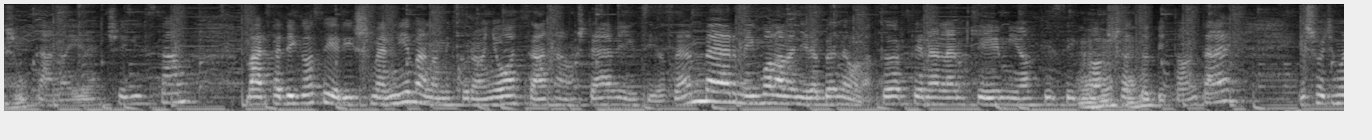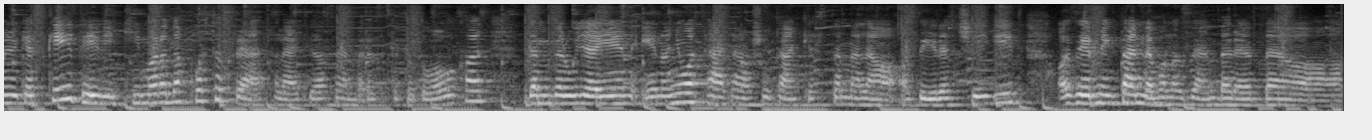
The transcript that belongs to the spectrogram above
és uh-huh. utána érettségiztem. Már pedig azért is, mert nyilván amikor a 8 általánost elvégzi az ember, még valamennyire benne van a történelem, kémia, fizika, uh-huh. stb. tantárgy, és hogyha mondjuk ez két évig kimarad, akkor tökre elfelejti az ember ezeket a dolgokat, de mivel ugye én, én a 8 általános után kezdtem el az érettségét, azért még benne van az ember ebbe a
